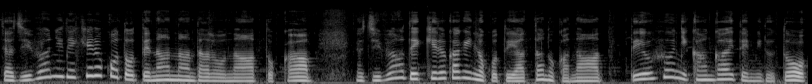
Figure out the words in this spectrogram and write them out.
じゃあ自分にできることって何なんだろうなとか自分はできる限りのことやったのかなっていうふうに考えてみると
